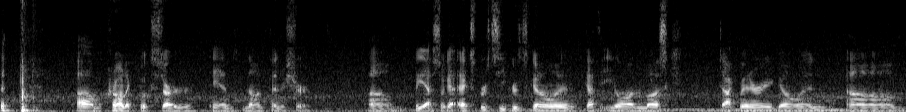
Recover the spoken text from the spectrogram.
um, chronic book starter and non-finisher. Um, but yeah, so I got Expert Secrets going, got the Elon Musk documentary going. Um,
